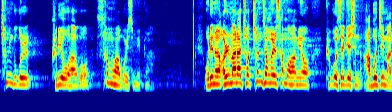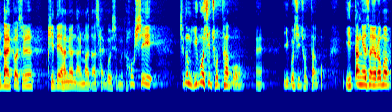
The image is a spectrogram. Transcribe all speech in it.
천국을 그리워하고 사모하고 있습니까? 우리는 얼마나 저 천상을 사모하며 그곳에 계신 아버지 만날 것을 기대하며 날마다 살고 있습니까? 혹시 지금 이곳이 좋다고, 예? 이곳이 좋다고 이 땅에서 여러분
